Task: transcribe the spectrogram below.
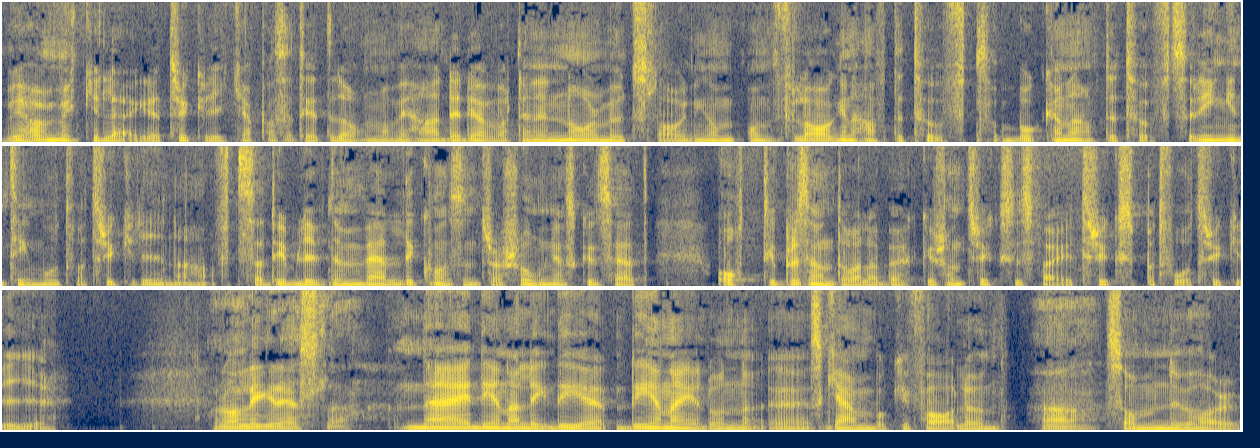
vi har mycket lägre tryckerikapacitet idag än vad vi hade. Det har varit en enorm utslagning. Om, om förlagen har haft det tufft och bokarna har haft det tufft så är det ingenting mot vad tryckerierna har haft. Så det har blivit en väldig koncentration. Jag skulle säga att 80 procent av alla böcker som trycks i Sverige trycks på två tryckerier. Och de ligger i Estland? Nej, det ena, det, det ena är då eh, Skambok i Falun Ja. som nu har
